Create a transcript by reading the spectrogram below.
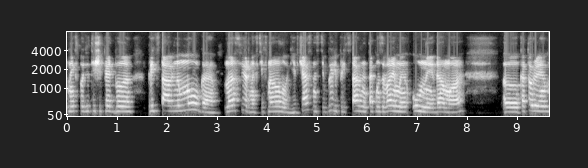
на Экспо 2005 было представлено много ноосферных технологий. В частности, были представлены так называемые умные дома – которые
